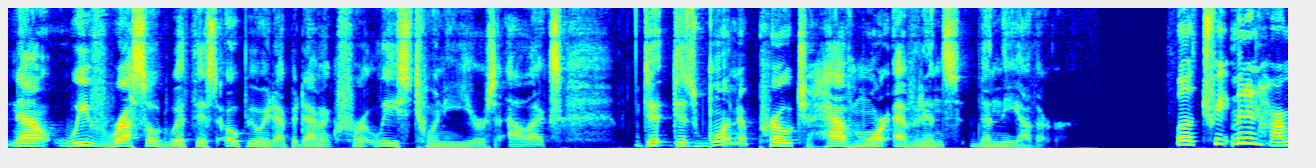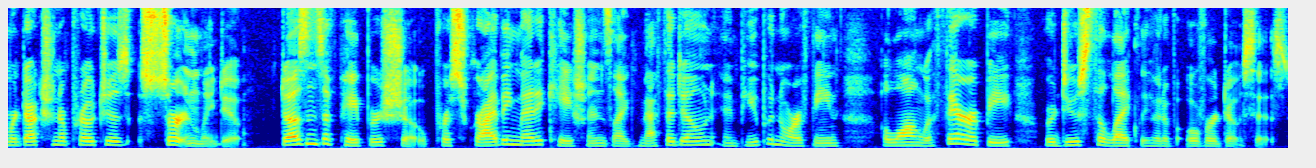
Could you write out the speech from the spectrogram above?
Now, we've wrestled with this opioid epidemic for at least 20 years, Alex. D- does one approach have more evidence than the other? Well, treatment and harm reduction approaches certainly do. Dozens of papers show prescribing medications like methadone and buprenorphine along with therapy reduce the likelihood of overdoses.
